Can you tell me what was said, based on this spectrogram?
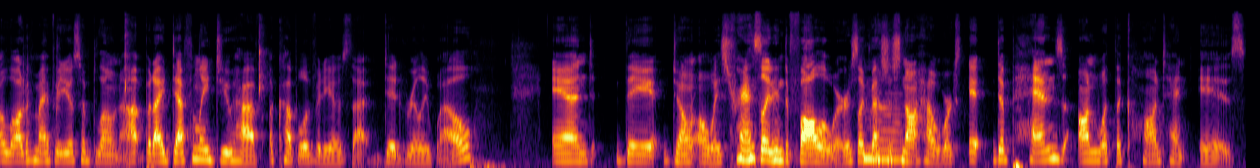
a lot of my videos have blown up, but I definitely do have a couple of videos that did really well. And they don't always translate into followers. Like that's just not how it works. It depends on what the content is.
